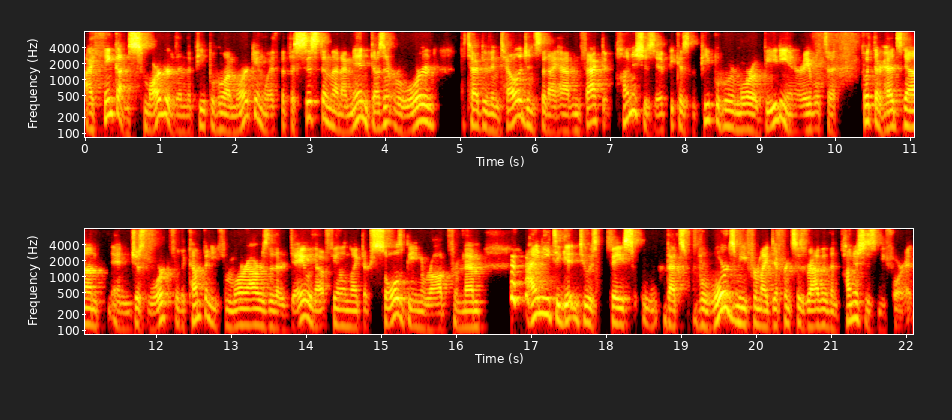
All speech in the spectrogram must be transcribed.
I think I'm smarter than the people who I'm working with, but the system that I'm in doesn't reward the type of intelligence that I have. In fact, it punishes it because the people who are more obedient are able to put their heads down and just work for the company for more hours of their day without feeling like their soul's being robbed from them. I need to get into a space that rewards me for my differences rather than punishes me for it.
